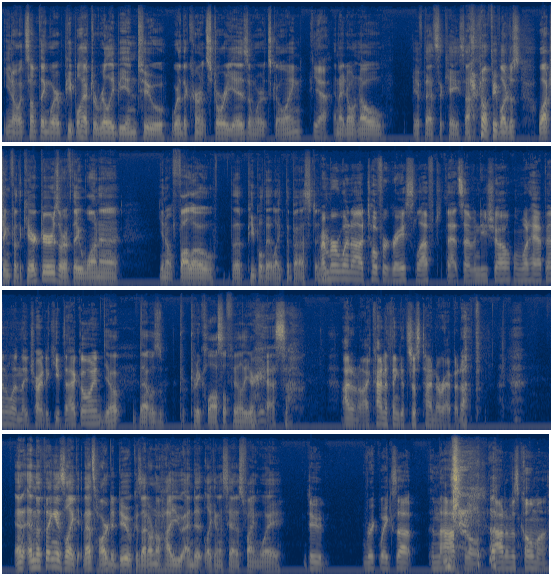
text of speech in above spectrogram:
you know, it's something where people have to really be into where the current story is and where it's going. Yeah. and I don't know if that's the case. I don't know if people are just watching for the characters or if they want to, you know, follow the people they like the best. And, Remember when uh, Topher Grace left that '70s show and what happened when they tried to keep that going? Yep, that was a pretty colossal failure. Yeah, so I don't know. I kind of think it's just time to wrap it up. And and the thing is, like, that's hard to do because I don't know how you end it like in a satisfying way. Dude, Rick wakes up in the hospital out of his coma.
